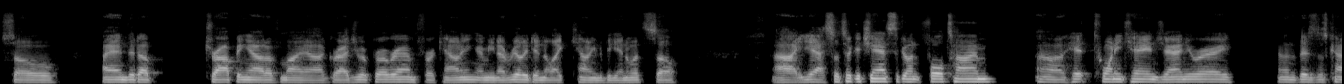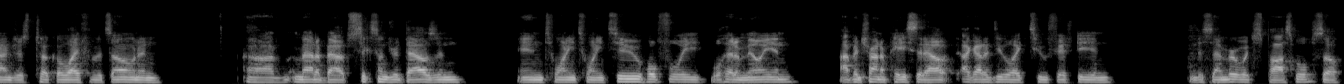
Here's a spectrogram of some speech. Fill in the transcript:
So I ended up dropping out of my uh, graduate program for accounting. I mean, I really didn't like accounting to begin with. So uh, yeah, so took a chance to go in full time, uh, hit 20K in January, and the business kind of just took a life of its own. And uh, I'm at about 600,000 in 2022. Hopefully we'll hit a million I've been trying to pace it out. I got to do like 250 in, in December, which is possible. So,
